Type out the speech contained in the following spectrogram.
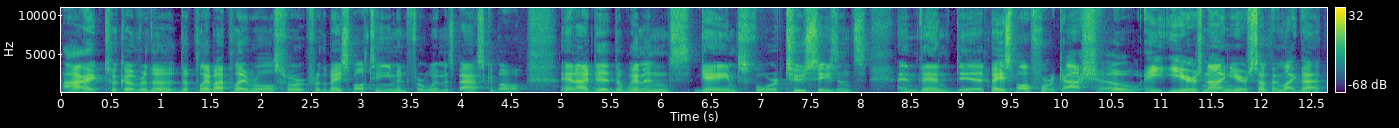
I took over the the play by play roles for, for the baseball team and for women's basketball. And I did the women's games for two seasons and then did baseball for, gosh, oh, eight years, nine years, something like that.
